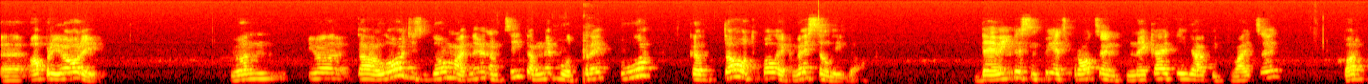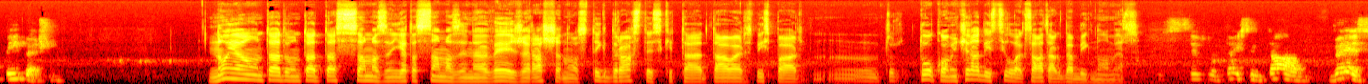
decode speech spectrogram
eh, a priori. Jo, jo tā loģiski domājot, nevienam citam nebūtu pret to, ka tauta paliek veselīgāka. 95% nekaitīgāk tik vaicēt par pīpēšanu. Nu jā, un tad, un tad tas samazina, ja tas samazina vēža rašanos tik drastiski, tad tā vairs vispār, mm, to, ko viņš radīs, cilvēks ātrāk dabīgi nomirs. Teiksim tā, vēzis,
